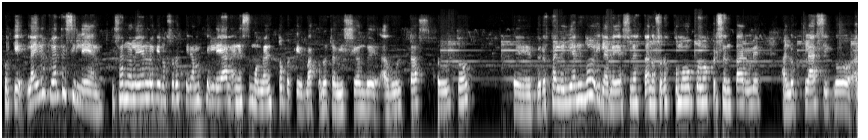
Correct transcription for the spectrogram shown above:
Porque la los estudiantes sí leen, quizás no leen lo que nosotros queramos que lean en ese momento, porque bajo nuestra visión de adultas, adultos, eh, pero están leyendo y la mediación está nosotros cómo podemos presentarle a los clásicos, a,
